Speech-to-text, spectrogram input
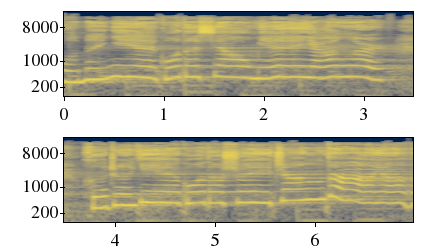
我们野国的小绵羊儿，喝着野果的水长大呀，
